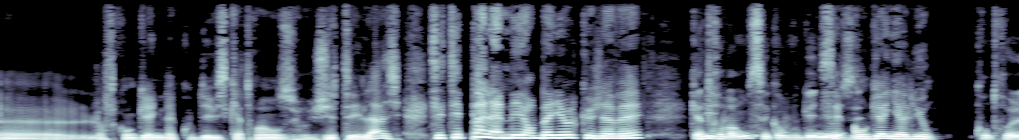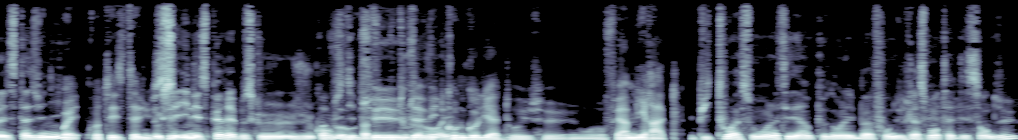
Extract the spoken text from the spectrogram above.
Euh, lorsqu'on gagne la Coupe Davis 91, j'étais là. C'était pas la meilleure bagnole que j'avais. 91, c'est quand vous gagnez aux- On gagne à Lyon. Contre les États-Unis Ouais, contre les États-Unis. Donc c'est inespéré parce que je, crois que vous étiez pas du tout David favori. contre Goliath. Oui, on fait un miracle. Et puis toi, à ce moment-là, t'étais un peu dans les bas-fonds du classement, t'as descendu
